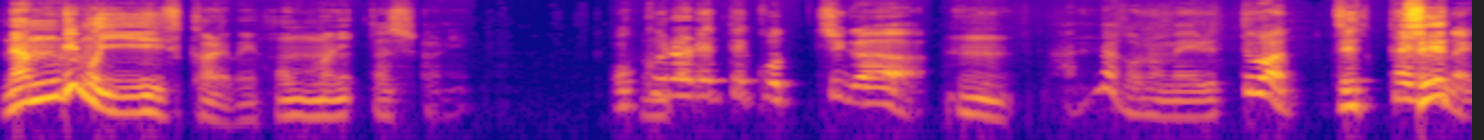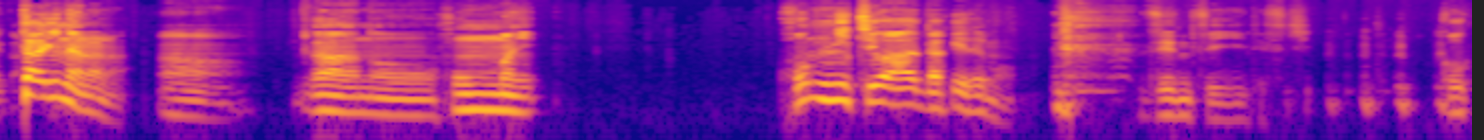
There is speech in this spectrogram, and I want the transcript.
何でもいいですからねほんまに。確かに。送られてこっちが、うん。なんだこのメールっては絶対なんない絶から。対ならない。うん。あのほんまに「こんにちは」だけでも 全然いいですし。こ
